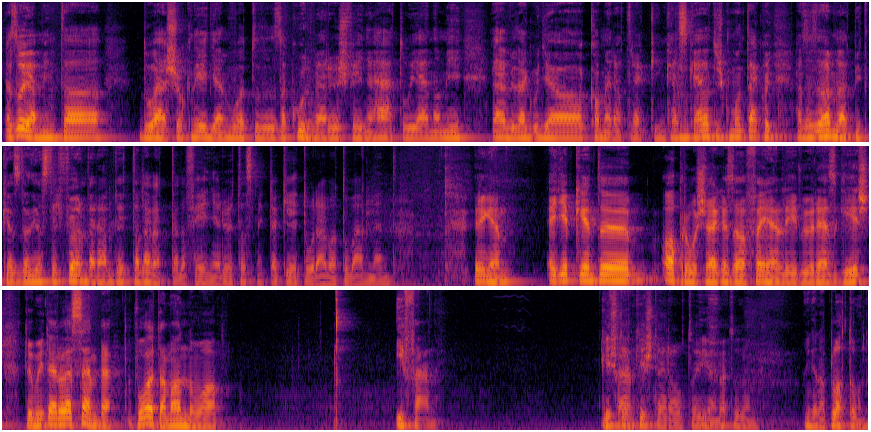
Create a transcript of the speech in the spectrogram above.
Ez olyan, mint a duások négyen volt, tudod, az a kurva erős fény a hátulján, ami elvileg ugye a kamera trackinghez mhm. kellett, és mondták, hogy hát az nem lehet mit kezdeni, azt egy firmware update levetted a fényerőt, azt mint a két órával tovább ment. Igen. Egyébként ö, apróság ez a fejen lévő rezgés. Több mint erről eszembe. Voltam annó a Ifán. Kis, kis igen, Ifán. tudom. Igen, a Platon.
